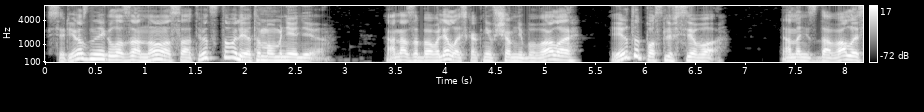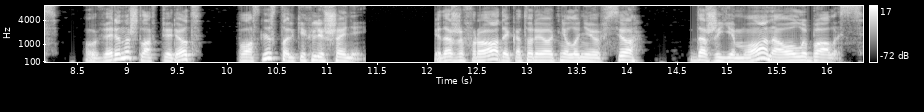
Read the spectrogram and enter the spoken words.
Серьёзные глаза Ноа соответствовали этому мнению. Она забавлялась, как ни в чём не бывало, и это после всего. Она не сдавалась, уверенно шла вперёд, после стольких лишений. И даже Фруады, который отнял у неё всё, даже ему она улыбалась.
